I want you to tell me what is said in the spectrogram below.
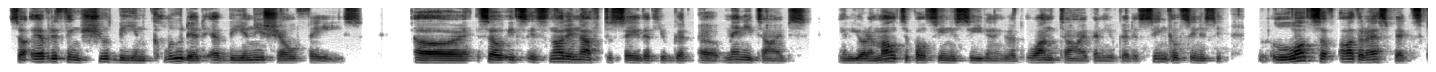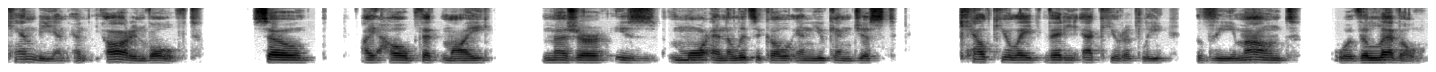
So everything should be included at the initial phase. Uh, so it's it's not enough to say that you've got uh, many types and you're a multiple synesthete and you've got one type and you've got a single synesthete. Lots of other aspects can be and, and are involved. So I hope that my measure is more analytical and you can just calculate very accurately the amount or the level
